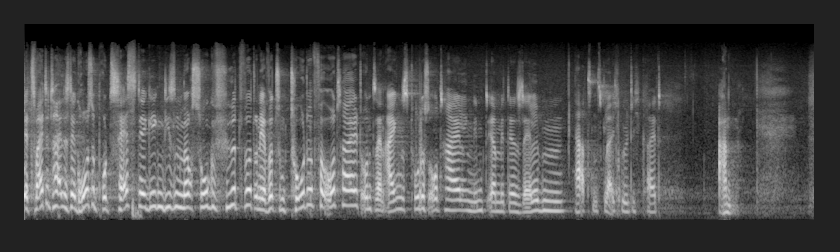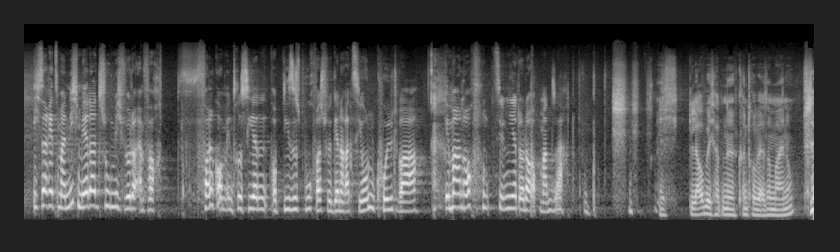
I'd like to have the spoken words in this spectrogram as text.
Der zweite Teil ist der große Prozess, der gegen diesen Meursault geführt wird. Und er wird zum Tode verurteilt. Und sein eigenes Todesurteil nimmt er mit derselben Herzensgleichgültigkeit an. Ich sage jetzt mal nicht mehr dazu. Mich würde einfach vollkommen interessieren, ob dieses Buch, was für Generationen Kult war, immer noch funktioniert oder ob man sagt, Ich glaube, ich habe eine kontroverse Meinung, äh,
